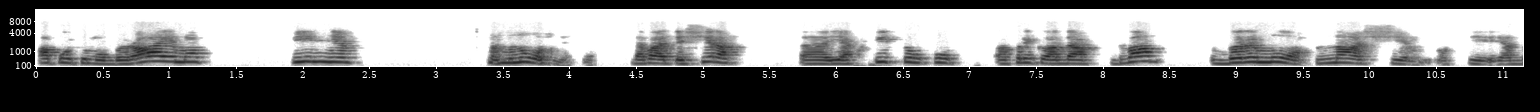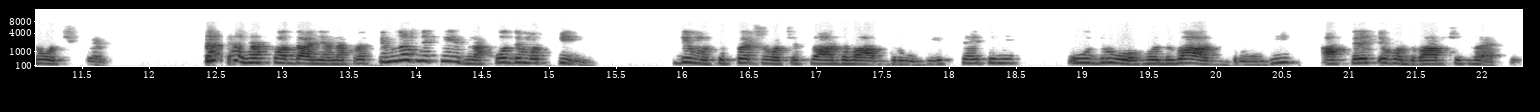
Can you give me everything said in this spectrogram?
а потім обираємо спільні множники. Давайте ще раз, е, як підсумку е, приклада 2, беремо наші оці рядочки розкладання на прості множники і знаходимо спільні. Дивимося, першого числа 2 в другій степені, у другого 2 в другій, а в третього 2 в четвертій.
